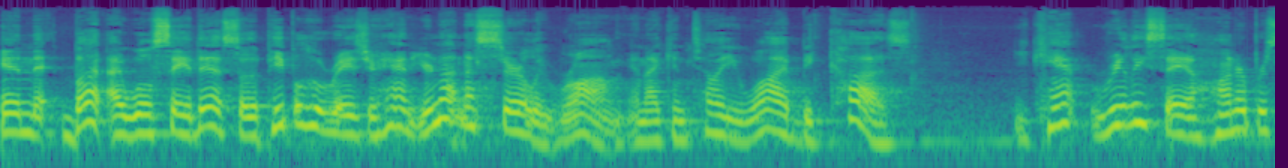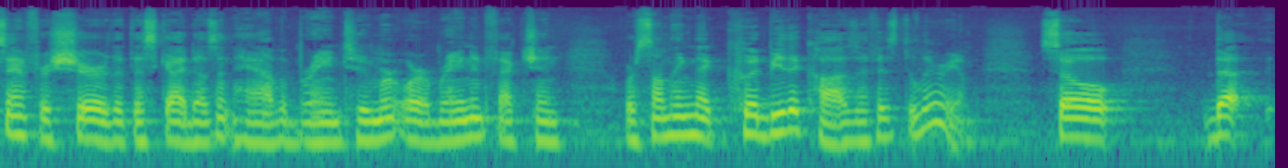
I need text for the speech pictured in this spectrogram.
and but I will say this: so the people who raise your hand, you're not necessarily wrong, and I can tell you why. Because you can't really say 100% for sure that this guy doesn't have a brain tumor or a brain infection or something that could be the cause of his delirium. So the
